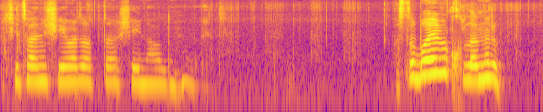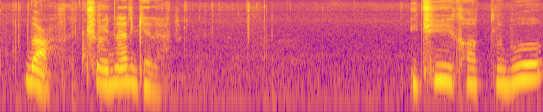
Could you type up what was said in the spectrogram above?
İki tane şey vardı hatta şeyini aldım. Evet. Aslında bu evi kullanırım. Da köyler gelir. İki katlı bu.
